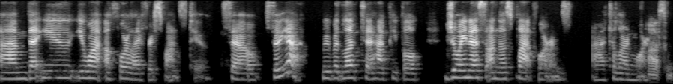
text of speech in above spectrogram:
um, that you you want a for life response to. So so yeah we would love to have people join us on those platforms uh, to learn more. Awesome.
